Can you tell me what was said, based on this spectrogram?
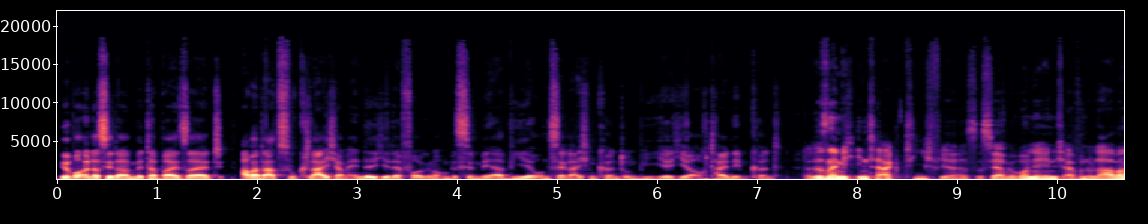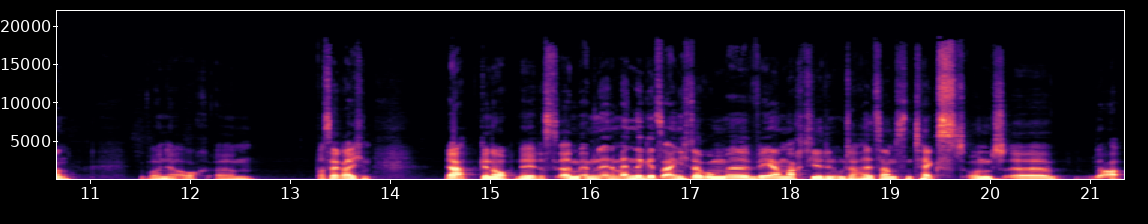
Wir wollen, dass ihr da mit dabei seid, aber dazu gleich am Ende hier der Folge noch ein bisschen mehr, wie ihr uns erreichen könnt und wie ihr hier auch teilnehmen könnt. Das ist nämlich interaktiv hier. Es ist ja, wir wollen ja hier nicht einfach nur labern, wir wollen ja auch ähm, was erreichen. Ja, genau. Nee, das, ähm, am Ende geht es eigentlich darum, äh, wer macht hier den unterhaltsamsten Text und äh, ja,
